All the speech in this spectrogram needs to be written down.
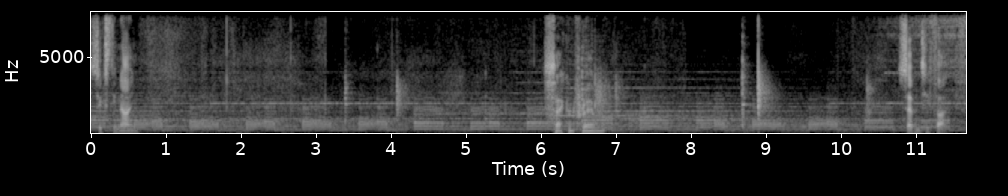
Sixty-nine. second frame. Seventy-five.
